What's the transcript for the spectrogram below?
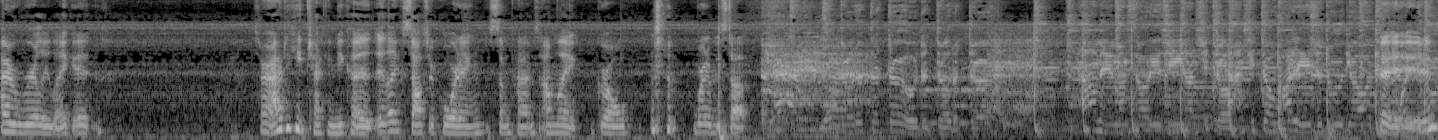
I really like it. Sorry, I have to keep checking because it like stops recording sometimes. I'm like, girl, where did we stop? Hey.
